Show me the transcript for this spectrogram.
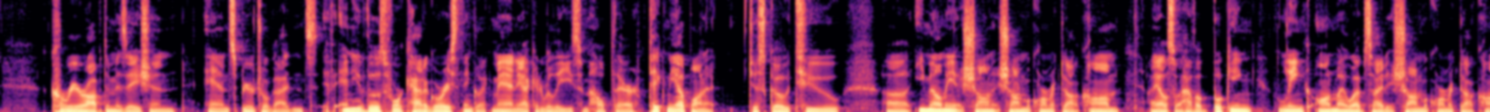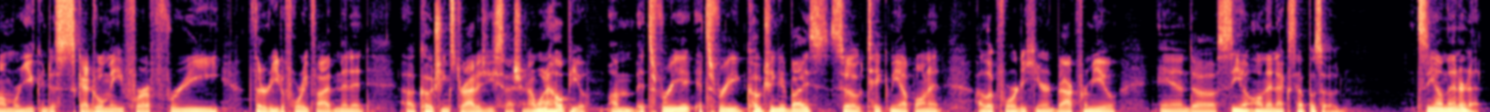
career optimization, and spiritual guidance. If any of those four categories think like, man, yeah, I could really use some help there, take me up on it. Just go to uh, email me at sean at seanmccormick.com. I also have a booking link on my website at seanmccormick.com where you can just schedule me for a free 30 to 45 minute uh, coaching strategy session. I want to help you. Um, it's free. It's free coaching advice. So take me up on it. I look forward to hearing back from you, and uh, see you on the next episode. See you on the internet.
